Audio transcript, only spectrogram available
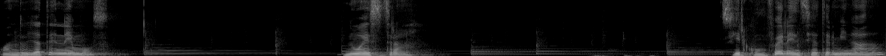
Cuando ya tenemos nuestra circunferencia terminada,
